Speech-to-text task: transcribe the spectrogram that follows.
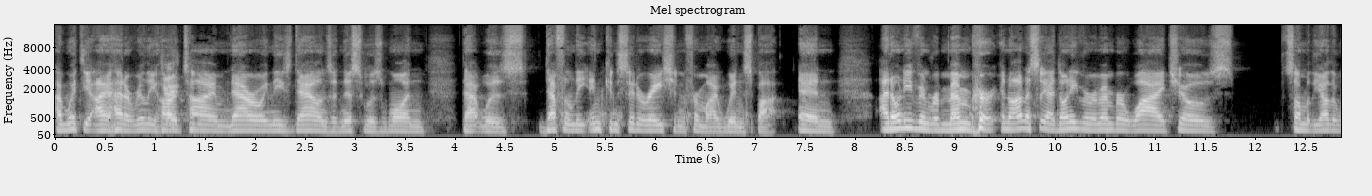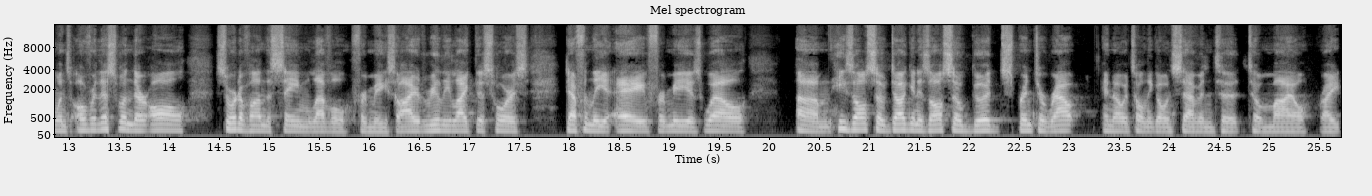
I'm with you. I had a really hard time narrowing these downs, and this was one that was definitely in consideration for my win spot. And I don't even remember, and honestly, I don't even remember why I chose some of the other ones over this one. They're all sort of on the same level for me. So I really like this horse. Definitely an A for me as well. Um, he's also Duggan is also good sprinter route. I know it's only going seven to, to a mile, right?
